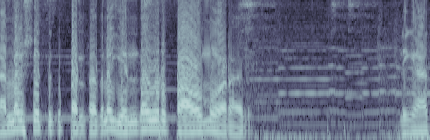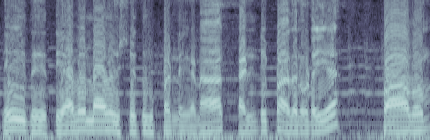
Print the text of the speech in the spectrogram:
நல்ல விஷயத்துக்கு பண்ணுறதுல எந்த ஒரு பாவமும் வராது. நீங்கள் அதே இது தேவையில்லாத விஷயத்துக்கு பண்ணீங்கன்னா கண்டிப்பாக அதனுடைய பாவம்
